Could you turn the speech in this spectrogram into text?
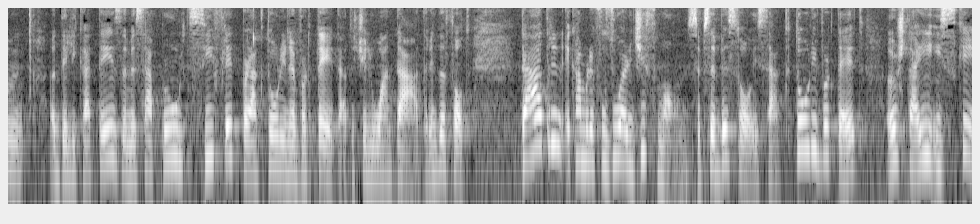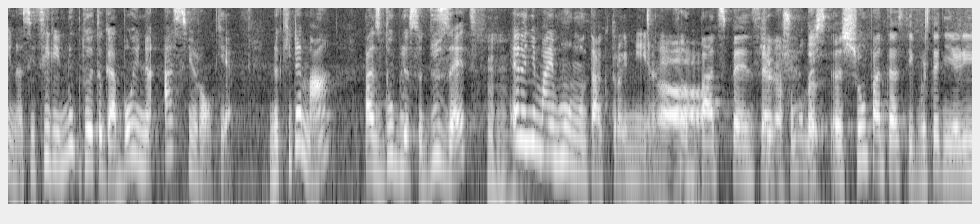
mm, delikatesë dhe me sa përulësi flet për aktorin e vërtetë, atë që luan teatrin dhe thotë Teatrin e kam refuzuar gjithmonë, sepse besoj se aktori i vërtetë Është ai i skenës, i cili nuk duhet të gabojë në asnjë rrokje. Në kinema, pas dublës së dyzet, edhe një majmun mund të aktrojë mirë, ah, thotë Bud Spencer. Qenka shumë modest. Është shumë fantastik, vërtet njeri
